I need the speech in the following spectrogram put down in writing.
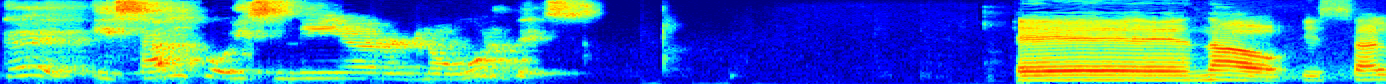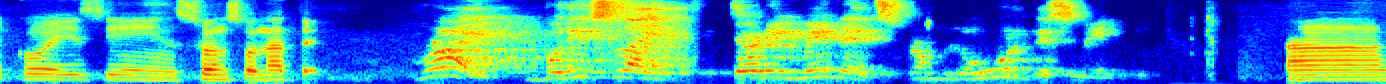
Good. Izalco is near Lourdes. Uh, no, Izalco is in Sonsonate. Right, but it's like 30 minutes from Lourdes, maybe. Uh,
